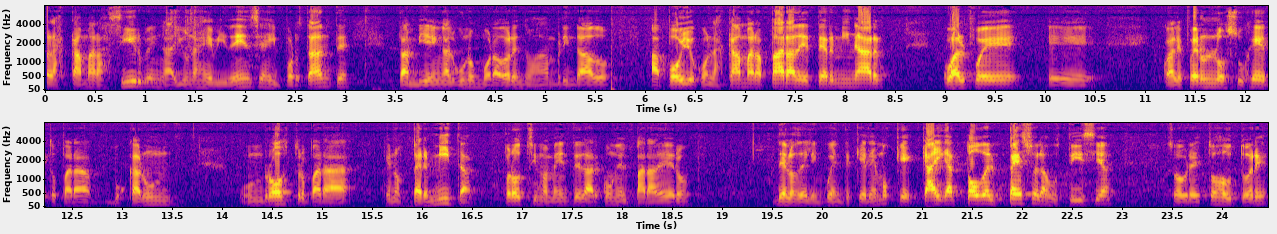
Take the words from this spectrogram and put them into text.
Las cámaras sirven, hay unas evidencias importantes, también algunos moradores nos han brindado apoyo con las cámaras para determinar cuál fue, eh, cuáles fueron los sujetos para buscar un, un rostro para que nos permita próximamente dar con el paradero de los delincuentes. Queremos que caiga todo el peso de la justicia sobre estos autores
